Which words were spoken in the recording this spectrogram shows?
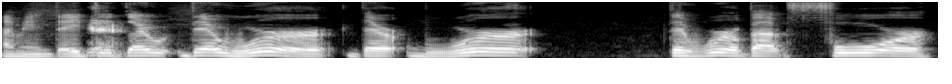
I mean, they Yeah. did. There, there were there were there were about four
